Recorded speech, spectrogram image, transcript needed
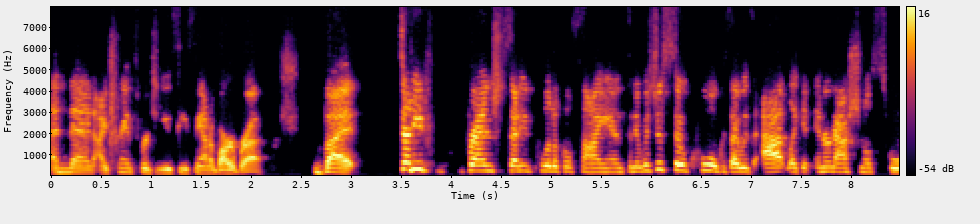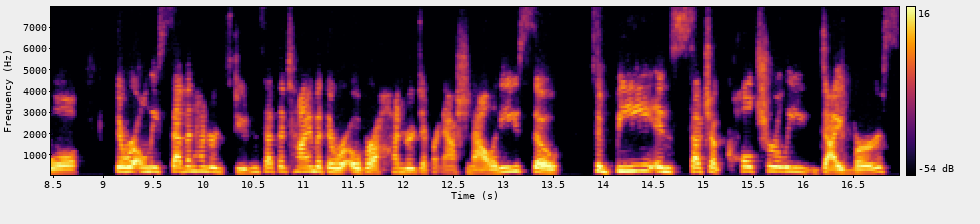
and then I transferred to UC Santa Barbara. But studied French, studied political science, and it was just so cool because I was at like an international school there were only 700 students at the time but there were over 100 different nationalities. So to be in such a culturally diverse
